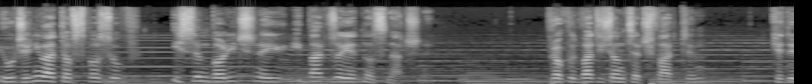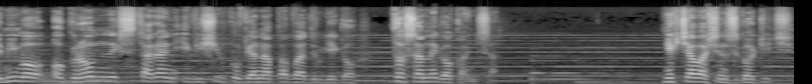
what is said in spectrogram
i uczyniła to w sposób i symboliczny, i bardzo jednoznaczny. W roku 2004, kiedy mimo ogromnych starań i wysiłków Jana Pawła II do samego końca nie chciała się zgodzić,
